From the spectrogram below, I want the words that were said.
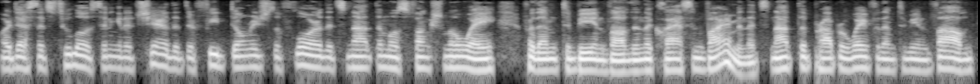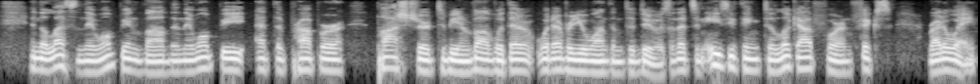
or a desk that's too low, sitting in a chair that their feet don't reach the floor. That's not the most functional way for them to be involved in the class environment. That's not the proper way for them to be involved in the lesson. They won't be involved and they won't be at the proper posture to be involved with whatever you want them to do. So that's an easy thing to look out for and fix right away.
